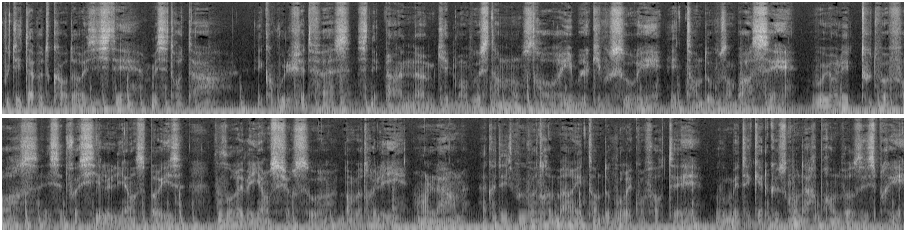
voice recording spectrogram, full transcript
Vous dites à votre corps de résister, mais c'est trop tard. Et quand vous lui faites face, ce n'est pas un homme qui est devant vous, c'est un monstre horrible qui vous sourit et tente de vous embrasser. Vous hurlez toutes vos forces, et cette fois-ci le lien se brise. Vous vous réveillez en sursaut, dans votre lit, en larmes. À côté de vous, votre mari tente de vous réconforter. Vous mettez quelques secondes à reprendre vos esprits.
